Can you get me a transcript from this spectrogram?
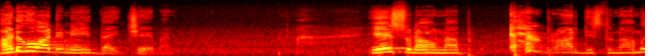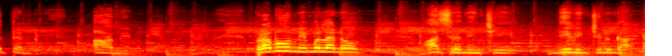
అడుగు వాటిని దయచేయమని. ఏసునామున ప్రార్థిస్తున్నాము తండ్రి. ఆమె ప్రభు మిమ్ములను ఆశ్రదించి దీవించునుగాక.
